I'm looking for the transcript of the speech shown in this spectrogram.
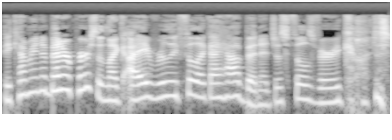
becoming a better person like I really feel like I have been it just feels very good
